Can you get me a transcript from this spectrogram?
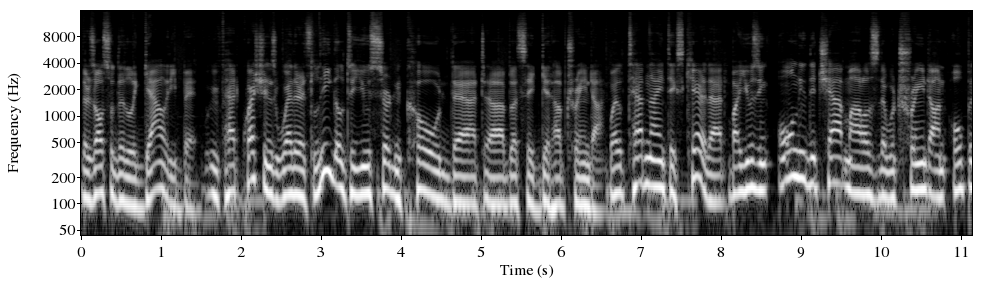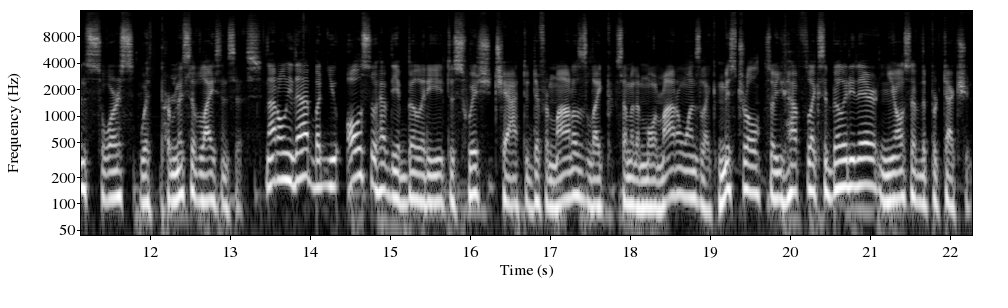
There's also the legality bit. We've had questions whether it's legal to use certain code that, uh, let's say, GitHub trained on. Well, Tabnine takes care of that by using only the chat models that were trained on open source with permissive licenses. Not only that, but you also have the ability to switch chat to different models, like some of the more modern ones like Mistral. So you have flexibility there and you also have the protection.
